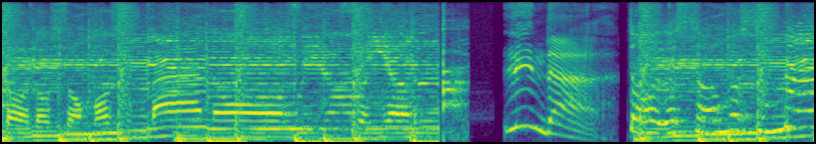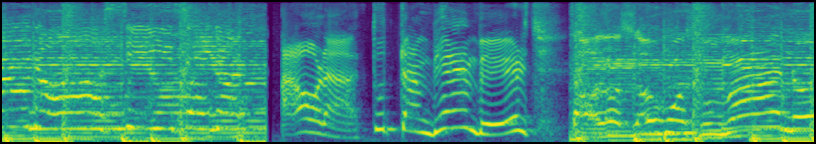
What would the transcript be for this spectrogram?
Todos somos humanos, sí, señor. Linda. Todos somos humanos, sí, señor. Ahora, tú también, Birch. Todos somos humanos,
